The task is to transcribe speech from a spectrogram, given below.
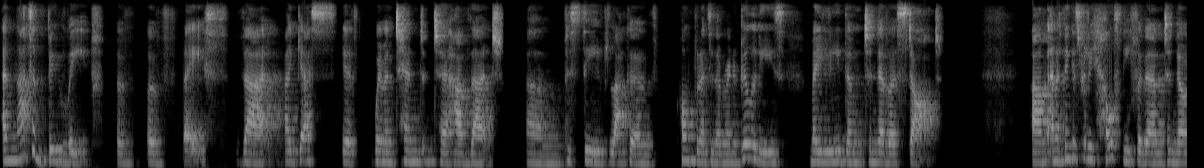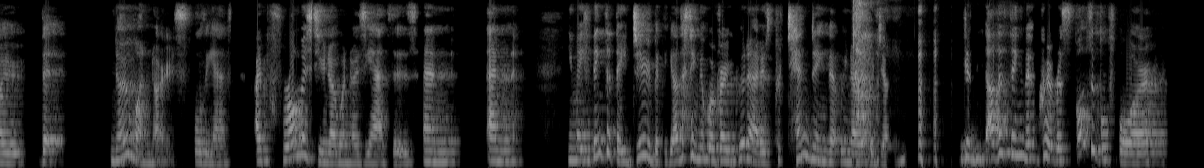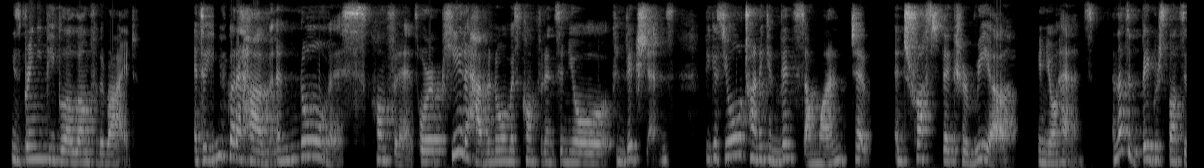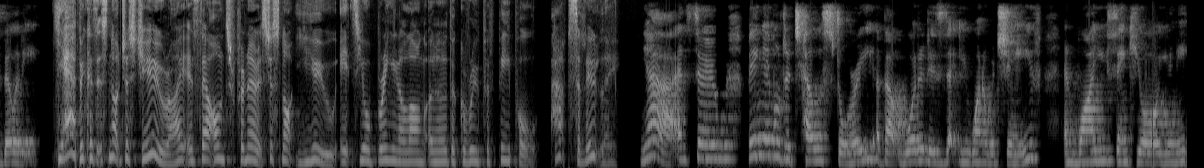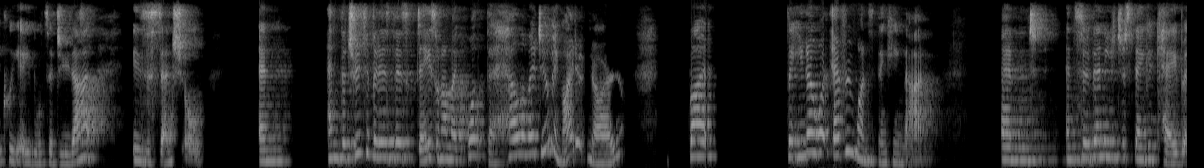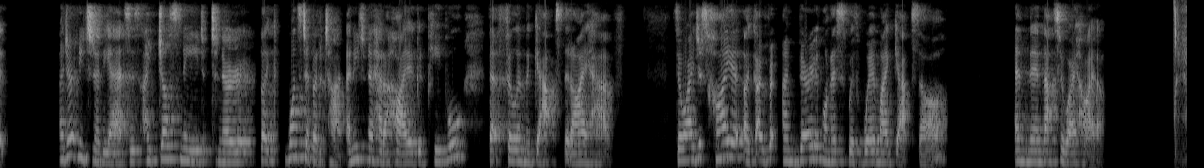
And that's a big leap of, of faith that I guess if women tend to have that um, perceived lack of confidence in their own abilities, may lead them to never start. Um, and I think it's really healthy for them to know that no one knows all the answers. I promise you, no one knows the answers. And and you may think that they do, but the other thing that we're very good at is pretending that we know what we're doing. because the other thing that we're responsible for is bringing people along for the ride. And so you've got to have enormous confidence or appear to have enormous confidence in your convictions because you're trying to convince someone to entrust their career in your hands. And that's a big responsibility. Yeah, because it's not just you, right? As their entrepreneur, it's just not you. It's you're bringing along another group of people. Absolutely. Yeah. And so being able to tell a story about what it is that you want to achieve and why you think you're uniquely able to do that is essential. And And the truth of it is, there's days when I'm like, what the hell am I doing? I don't know. But, but you know what? Everyone's thinking that. And, and so then you just think, okay, but I don't need to know the answers. I just need to know, like, one step at a time. I need to know how to hire good people that fill in the gaps that I have. So I just hire, like, I, I'm very honest with where my gaps are. And then that's who I hire.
